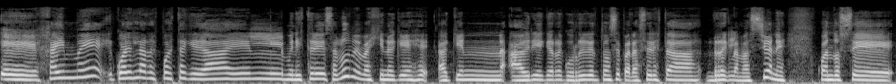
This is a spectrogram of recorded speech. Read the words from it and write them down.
eh, Jaime, ¿cuál es la respuesta que da el Ministerio de Salud? Me imagino que es a quien habría que recurrir entonces para hacer estas reclamaciones. Cuando se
